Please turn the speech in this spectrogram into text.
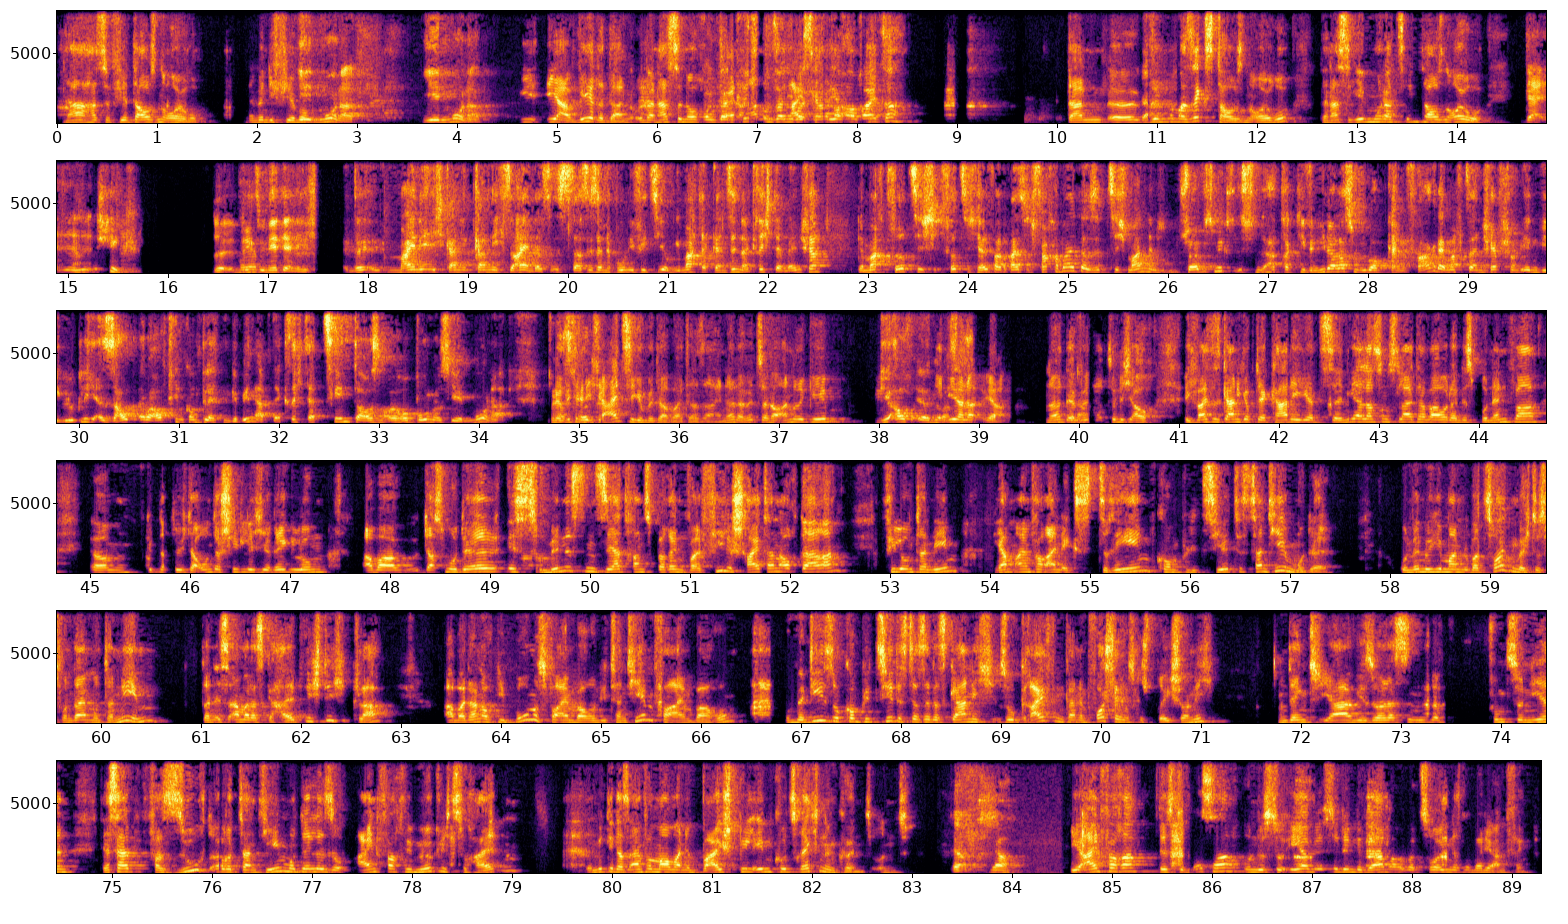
na, hast du 4000 Euro. Wenn die vier Wochen, jeden Monat. Jeden Monat. Ja, wäre dann. Und dann hast du noch. Und dann kriegt unser lieber Kadia auch weiter. Dann äh, ja. sind nochmal 6000 Euro. Dann hast du jeden Monat ja. 10.000 Euro. Der, äh, schick. Funktioniert ja nicht meine ich, kann, kann nicht sein. Das ist, das ist eine Bonifizierung, die macht ja keinen Sinn. Da kriegt der Mensch ja, der macht 40, 40 Helfer, 30 Facharbeiter, 70 Mann im Servicemix, ist eine attraktive Niederlassung, überhaupt keine Frage. Der macht seinen Chef schon irgendwie glücklich, er saugt aber auch den kompletten Gewinn ab. Der kriegt ja 10.000 Euro Bonus jeden Monat. Und er wird ja nicht der einzige Mitarbeiter sein, ne? Da wird es ja noch andere geben. Die auch irgendwas. Die ja, Ne, der genau. will natürlich auch. Ich weiß jetzt gar nicht, ob der KD jetzt äh, Niederlassungsleiter war oder Disponent war. Ähm, gibt natürlich da unterschiedliche Regelungen. Aber das Modell ist zumindest sehr transparent, weil viele scheitern auch daran, viele Unternehmen, die haben einfach ein extrem kompliziertes Tantiemenmodell. Und wenn du jemanden überzeugen möchtest von deinem Unternehmen, dann ist einmal das Gehalt wichtig, klar, aber dann auch die Bonusvereinbarung, die Tantiemenvereinbarung. Und wenn die so kompliziert ist, dass er das gar nicht so greifen kann im Vorstellungsgespräch schon nicht und denkt, ja, wie soll das denn funktionieren. Deshalb versucht eure Tantiemenmodelle so einfach wie möglich zu halten, damit ihr das einfach mal an einem Beispiel eben kurz rechnen könnt. Und ja, ja je einfacher, desto besser und desto eher wirst du den Bewerber überzeugen, dass er bei dir anfängt.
